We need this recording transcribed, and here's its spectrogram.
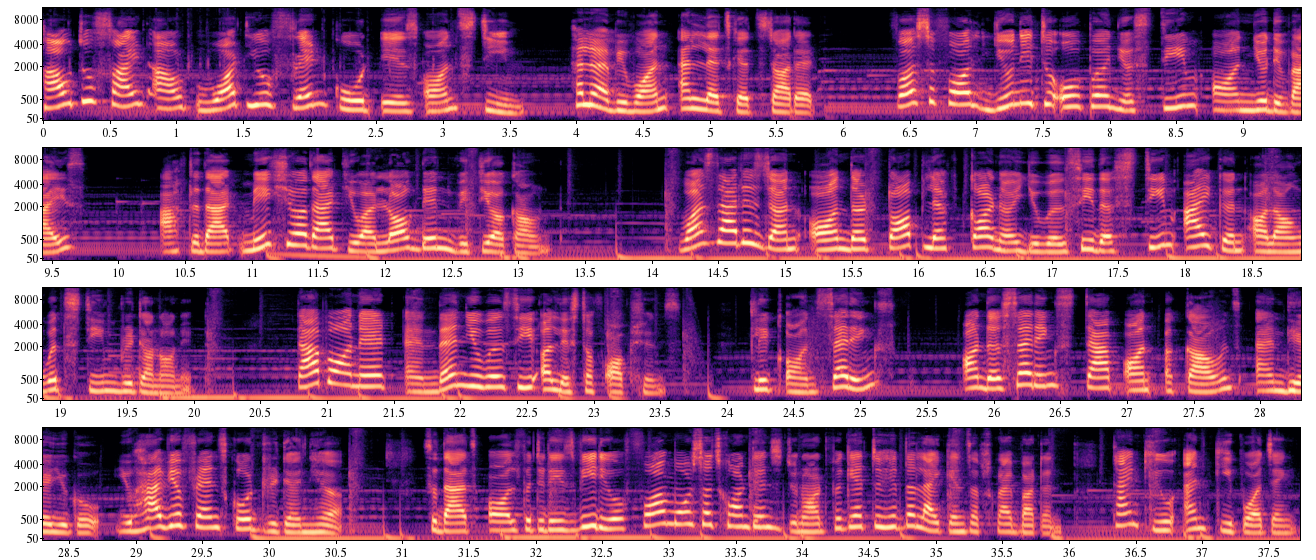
How to find out what your friend code is on Steam. Hello everyone and let's get started. First of all, you need to open your Steam on your device. After that, make sure that you are logged in with your account. Once that is done, on the top left corner, you will see the Steam icon along with Steam written on it. Tap on it and then you will see a list of options. Click on Settings under settings, tap on accounts and there you go. You have your friend's code written here. So that's all for today's video. For more such contents, do not forget to hit the like and subscribe button. Thank you and keep watching.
